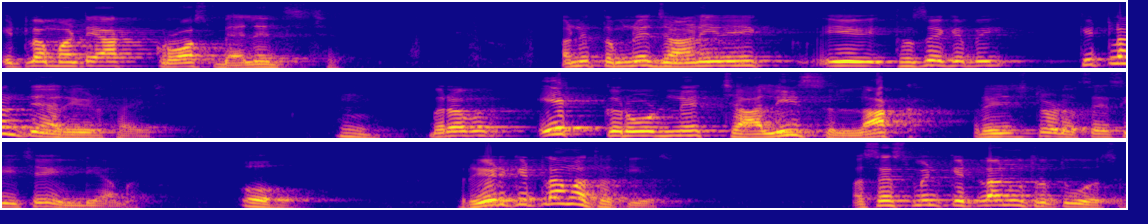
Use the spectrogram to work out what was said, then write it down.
એટલા માટે આ ક્રોસ બેલેન્સ છે. અને તમને જાણીને એ થશે કે ભાઈ કેટલા ત્યાં રેડ થાય છે? બરાબર? એક કરોડ ને ચાલીસ લાખ રજિસ્ટર્ડ અસેસી છે ઇન્ડિયામાં. ઓહો. રેડ કેટલામાં થતી હશે? અસેસમેન્ટ કેટલાનું થતું હશે?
